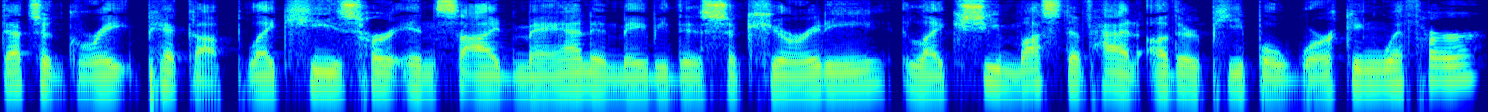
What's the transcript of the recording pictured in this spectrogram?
That's a great pickup. Like he's her inside man, and maybe the security. Like she must have had other people working with her,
